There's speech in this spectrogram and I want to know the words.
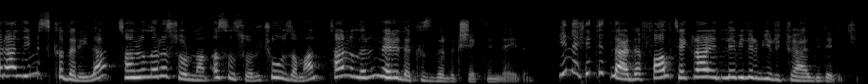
öğrendiğimiz kadarıyla tanrılara sorulan asıl soru çoğu zaman tanrıları nerede kızdırdık şeklindeydi. Yine Hititlerde fal tekrar edilebilir bir ritüeldi dedik.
